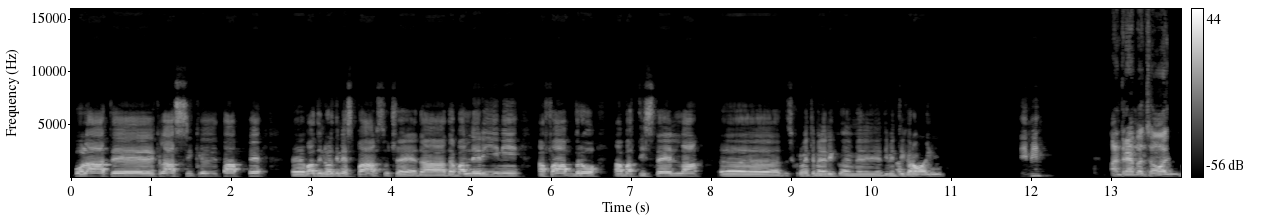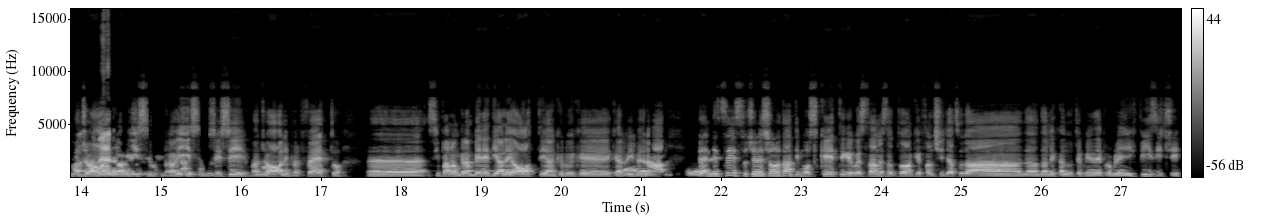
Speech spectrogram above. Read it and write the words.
volate, classiche, tappe. Eh, vado in ordine sparso, cioè da, da Ballerini a Fabbro a Battistella. Eh, sicuramente me ne, ric- me ne dimenticherò. Dimmi. Andrea Bagioli. Bagioli, bravissimo, bravissimo. Sì, sì, Bagioli, perfetto. Eh, si parla un gran bene di Aleotti, anche lui che, che arriverà. Beh, nel senso, ce ne sono tanti. Moschetti, che quest'anno è stato anche falcidiato da, da, dalle cadute, quindi dai problemi fisici.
